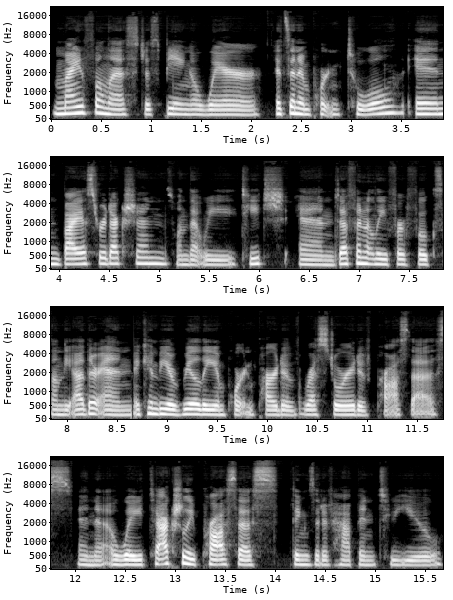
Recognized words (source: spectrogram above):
Mindfulness, just being aware, it's an important tool in bias reduction. It's one that we teach. And definitely for folks on the other end, it can be a really important part of restorative process and a way to actually process things that have happened to you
